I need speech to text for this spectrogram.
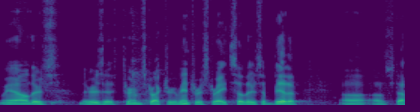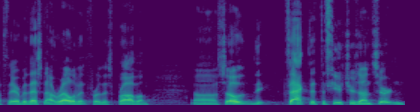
Well, there's there is a term structure of interest rates, so there's a bit of, uh, of stuff there, but that's not relevant for this problem. Uh, so the fact that the future is uncertain,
